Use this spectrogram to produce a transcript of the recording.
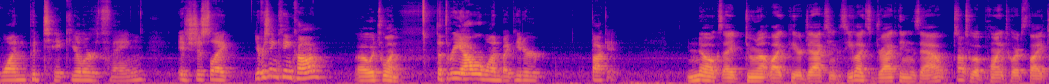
one particular thing. It's just like you ever seen King Kong? Oh, which one? The three hour one by Peter Bucket. No, because I do not like Peter Jackson because he likes to drag things out Oh. to a point where it's like,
